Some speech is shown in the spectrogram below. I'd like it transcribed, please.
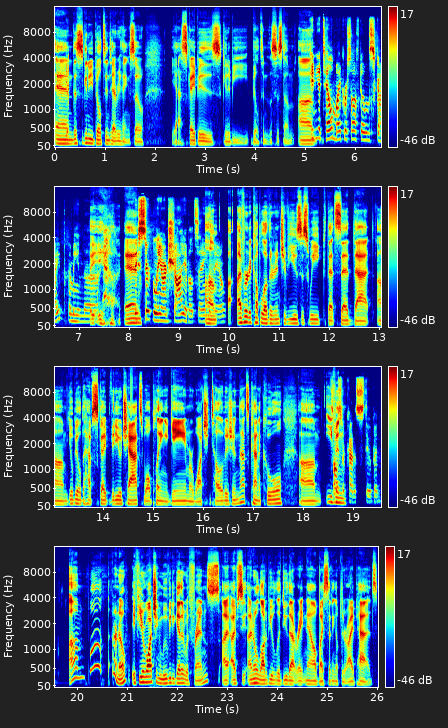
and yeah. this is going to be built into everything. So, yeah, Skype is going to be built into the system. Um, Can you tell Microsoft owns Skype? I mean, uh, yeah, and they certainly aren't shy about saying um, they own. I've heard a couple other interviews this week that said that um, you'll be able to have Skype video chats while playing a game or watching television. That's kind of cool. Um, even kind of stupid. Um, well, I don't know. If you're watching a movie together with friends, I, have seen. I know a lot of people that do that right now by setting up their iPads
